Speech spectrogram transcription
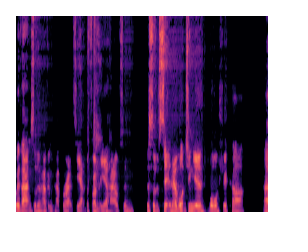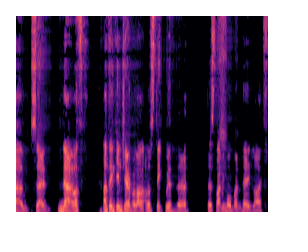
without sort of having paparazzi at the front of your house and just sort of sitting there watching you wash your car. Um, so no, I, th- I, think in general I'll, I'll stick with the the slightly more mundane life.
